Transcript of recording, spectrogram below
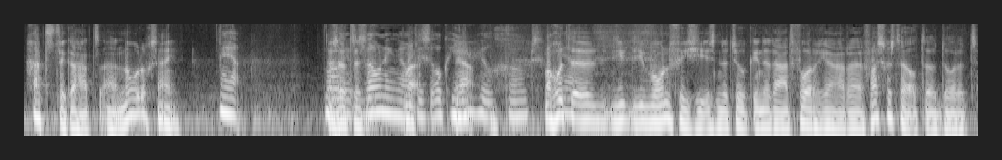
hartstikke hard aan nodig zijn. Ja. Dus dat is- woningnood maar- is ook hier ja. heel groot. Maar goed, Ja. eh, die, die woonvisie is natuurlijk inderdaad vorig jaar eh, vastgesteld eh, door het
